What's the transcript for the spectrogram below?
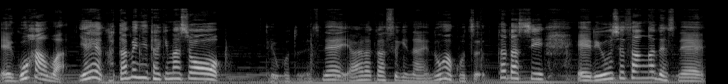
えご飯はやや固めに炊きましょう。ということですね柔らかすぎないのがコツただし、えー、利用者さんがですね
